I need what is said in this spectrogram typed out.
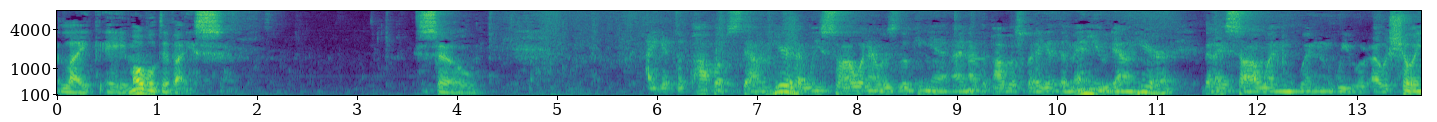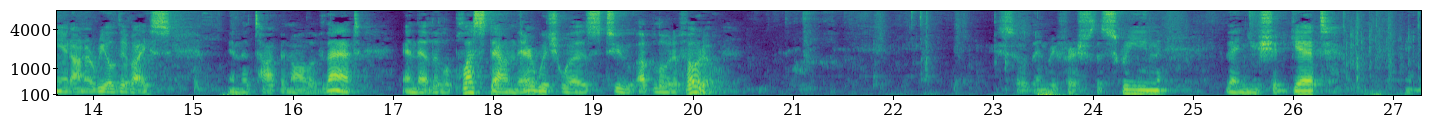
like a mobile device. So I get the pop-ups down here that we saw when I was looking at, uh, not the pop-ups, but I get the menu down here that I saw when, when we were, I was showing it on a real device in the top and all of that. And that little plus down there, which was to upload a photo. So then refresh the screen, then you should get, and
